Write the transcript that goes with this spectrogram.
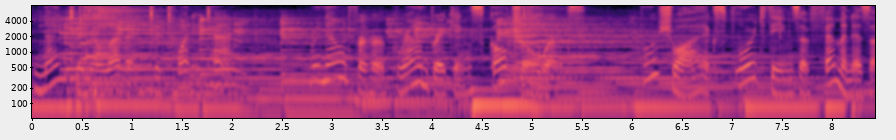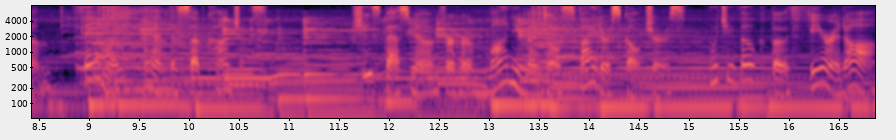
1911 to 2010. Renowned for her groundbreaking sculptural works, Bourgeois explored themes of feminism, family, and the subconscious. She's best known for her monumental spider sculptures, which evoke both fear and awe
